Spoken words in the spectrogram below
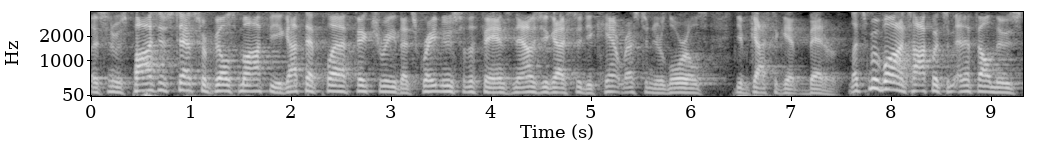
Listen, it was positive steps for Bills Mafia. You got that playoff victory. That's great news for the fans. Now, as you guys said, you can't rest on your laurels. You've got to get better. Let's move on and talk about some NFL news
